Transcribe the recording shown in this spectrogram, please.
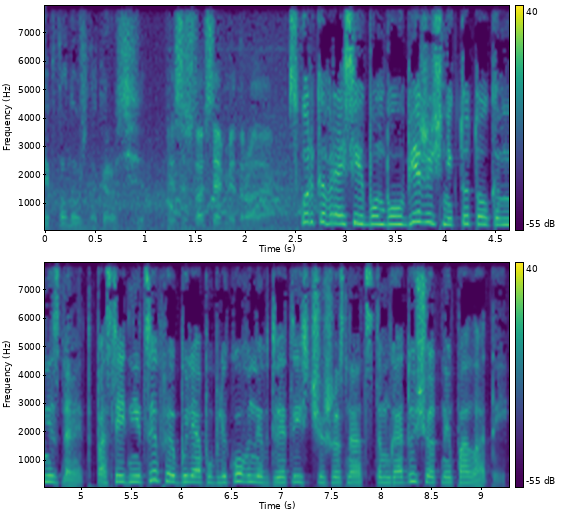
те, кто нужно, короче. Если что, все в метро, да. Сколько в России бомбоубежищ, никто толком не знает. Последние цифры были опубликованы в 2016 году счетной палатой.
